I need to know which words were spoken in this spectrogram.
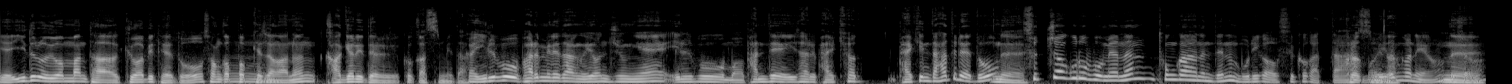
예, 이들 의원만 다 규합이 돼도 선거법 음. 개정안은 가결이 될 것 같습니다. 그러니까 일부 바른미래당 의원 중에 일부 뭐 반대 의사를 밝혔 밝힌다 하더라도 네. 수적으로 보면은 통과하는 데는 무리가 없을 것 같다. 그렇습니다. 뭐 이런 거네요. 네. 그렇죠?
